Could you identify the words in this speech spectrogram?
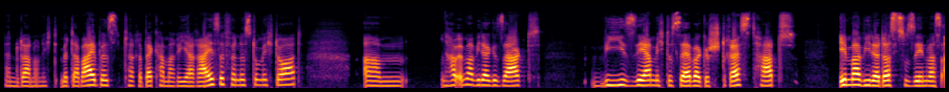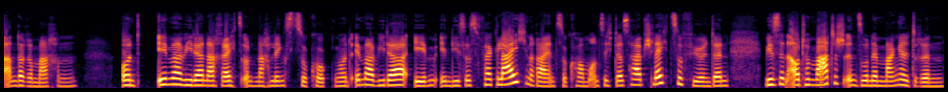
Wenn du da noch nicht mit dabei bist, unter Rebecca Maria Reise findest du mich dort. Ähm, habe immer wieder gesagt, wie sehr mich das selber gestresst hat, immer wieder das zu sehen, was andere machen. Und immer wieder nach rechts und nach links zu gucken und immer wieder eben in dieses Vergleichen reinzukommen und sich deshalb schlecht zu fühlen, denn wir sind automatisch in so einem Mangel drin.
